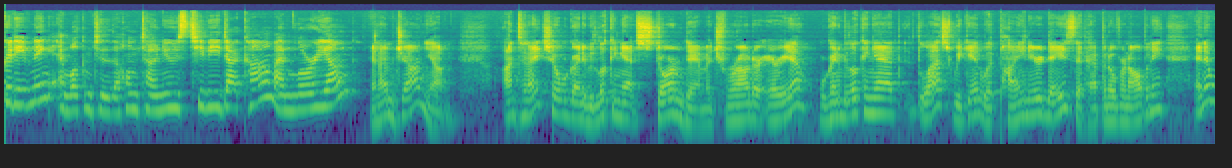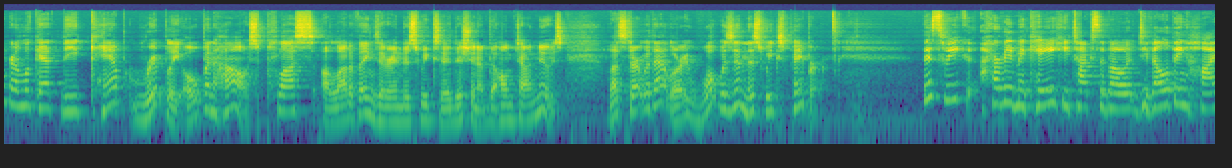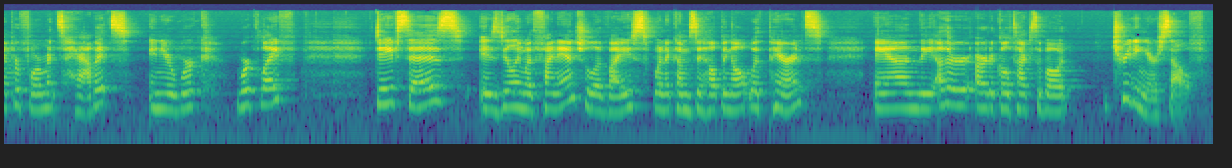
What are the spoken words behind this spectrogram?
Good evening and welcome to the HometownNewsTV.com. I'm Lori Young. And I'm John Young. On tonight's show, we're going to be looking at storm damage around our area. We're going to be looking at last weekend with Pioneer Days that happened over in Albany. And then we're going to look at the Camp Ripley open house, plus a lot of things that are in this week's edition of the Hometown News. Let's start with that, Lori. What was in this week's paper? This week, Harvey Mackay, he talks about developing high performance habits in your work work life. Dave says is dealing with financial advice when it comes to helping out with parents. And the other article talks about treating yourself.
